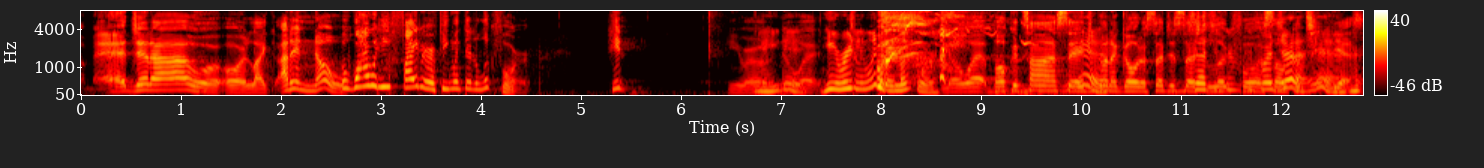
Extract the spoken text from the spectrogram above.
a bad Jedi or or like I didn't know. but why would he fight her if he went there to look for her? he, you, know, Yeah, he you did. What? He originally went there to look for you know what? Bo-Katan said Yeah. you're gonna go to such and such, Such to look for, for a Ahsoka. Jedi, yeah. Yes.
